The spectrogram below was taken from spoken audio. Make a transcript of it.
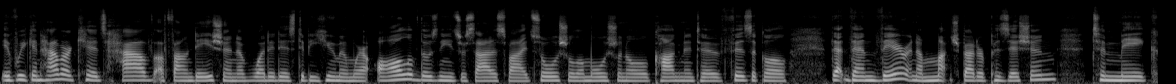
if we can have our kids have a foundation of what it is to be human where all of those needs are satisfied, social, emotional, cognitive, physical, that then they're in a much better position to make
